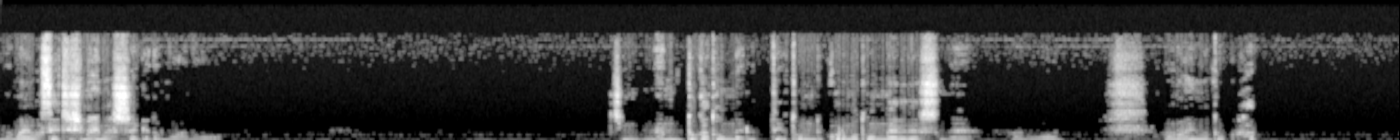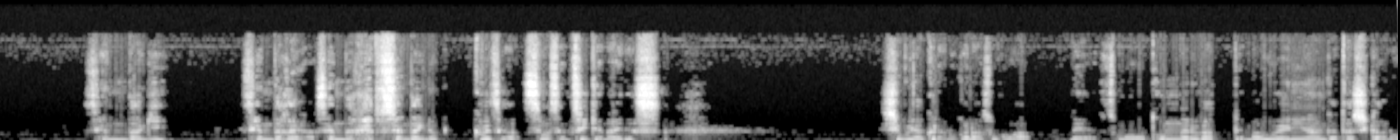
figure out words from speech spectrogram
名前忘れてしまいましたけども、あの、なんとかトンネルっていうトン、これもトンネルですね。あの、あの辺はど、は、千駄木、千駄ヶ谷、千駄ヶ谷と千駄木の区別がすいません、ついてないです。渋谷区なのかな、そこは。で、そのトンネルがあって、まあ、上になんか確かあの、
